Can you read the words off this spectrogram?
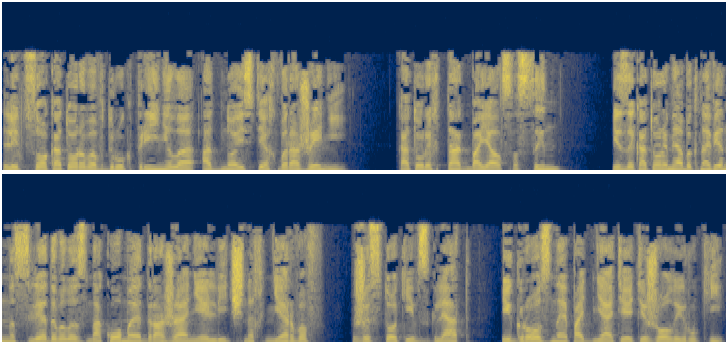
лицо которого вдруг приняло одно из тех выражений, которых так боялся сын, и за которыми обыкновенно следовало знакомое дрожание личных нервов, жестокий взгляд и грозное поднятие тяжелой руки.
